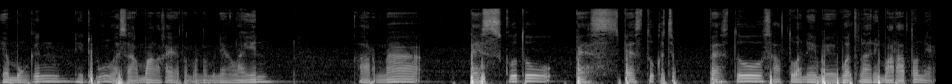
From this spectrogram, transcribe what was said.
Ya mungkin hidupku nggak sama lah kayak teman-teman yang lain. Karena pesku tuh pes pes tuh kecep pes tuh satuan yang baik buat lari maraton ya.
